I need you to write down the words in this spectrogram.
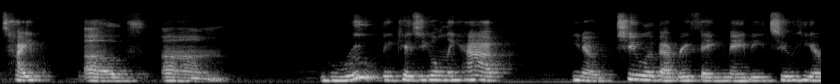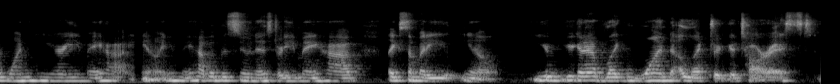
type of um, group because you only have you know two of everything maybe two here one here you may have you know you may have a bassoonist or you may have like somebody you know you're, you're going to have like one electric guitarist,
